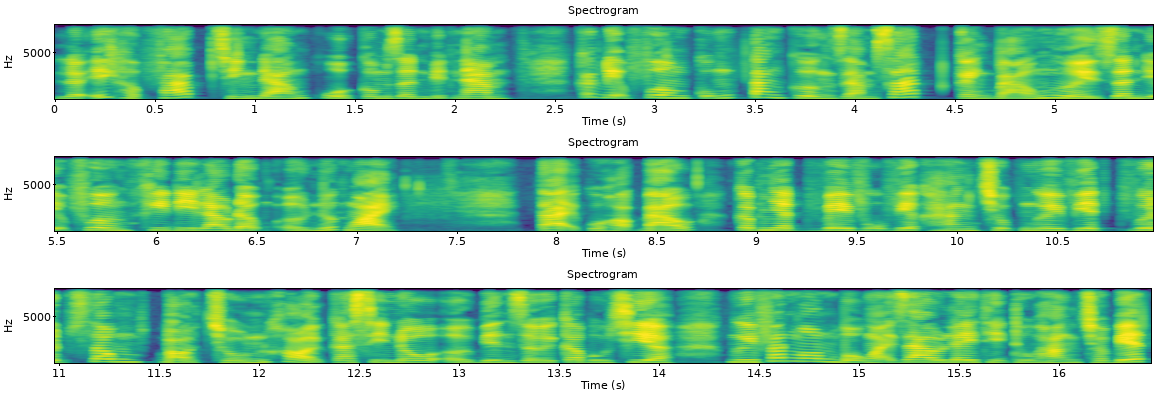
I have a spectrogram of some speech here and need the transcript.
lợi ích hợp pháp chính đáng của công dân Việt Nam. Các địa phương cũng tăng cường giám sát, cảnh báo người dân địa phương khi đi lao động ở nước ngoài. Tại cuộc họp báo cập nhật về vụ việc hàng chục người Việt vượt sông bỏ trốn khỏi casino ở biên giới Campuchia, người phát ngôn Bộ Ngoại giao Lê Thị Thu Hằng cho biết,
